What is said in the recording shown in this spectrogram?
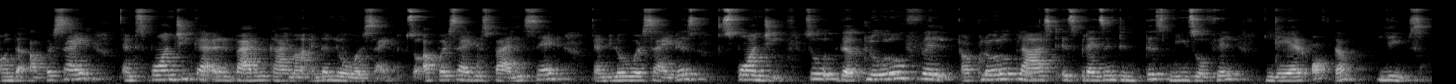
on the upper side and spongy uh, parenchyma in the lower side. So upper side is palisade and lower side is spongy. So the chlorophyll or chloroplast is present in this mesophyll layer of the leaves.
